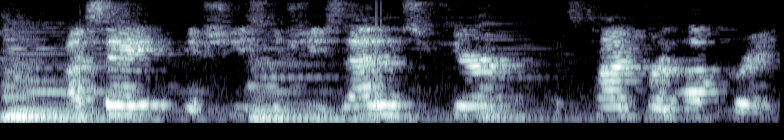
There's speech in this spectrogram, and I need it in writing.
I say if she's if she's that insecure, it's time for an upgrade.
